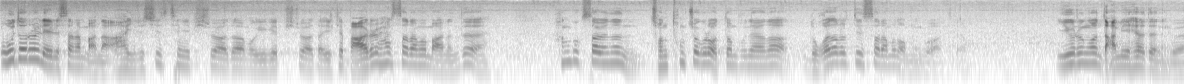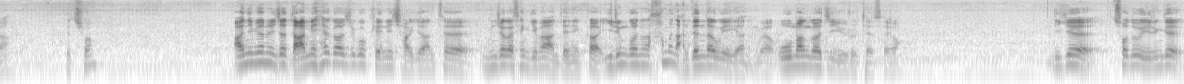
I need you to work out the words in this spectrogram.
오더를 내릴 사람 많아. 아, 이런 시스템이 필요하다. 뭐 이게 필요하다. 이렇게 말을 할 사람은 많은데 한국 사회는 전통적으로 어떤 분야나 노가다를 뛸 사람은 없는 것 같아요. 이런 건 남이 해야 되는 거야. 그렇죠? 아니면 이제 남이 해가지고 괜히 자기한테 문제가 생기면 안 되니까 이런 거는 하면 안 된다고 얘기하는 거야. 5만 가지 이유를 대서요. 이게 저도 이런 게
